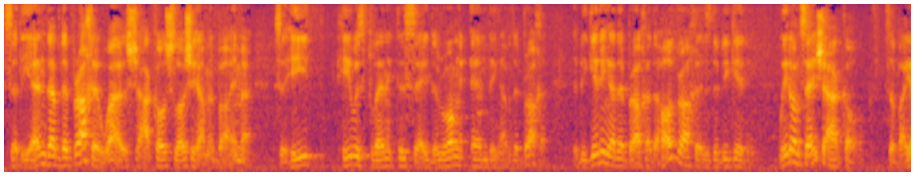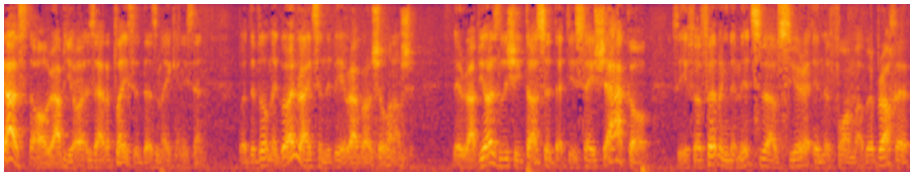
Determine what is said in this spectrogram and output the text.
So the end of the bracha was Shakol Shlosha Yom So he he was planning to say the wrong ending of the bracha. The beginning of the bracha, the whole bracha is the beginning. We don't say Shakol. So by us, the whole Rabbi Yoah is out of place. It doesn't make any sense. But the Vilna Gaon writes in the Bir Rabbi Shulchan the Rabbi Yoah's Lishitasa that you say Shakol, so you're fulfilling the mitzvah of Sira in the form of a bracha.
